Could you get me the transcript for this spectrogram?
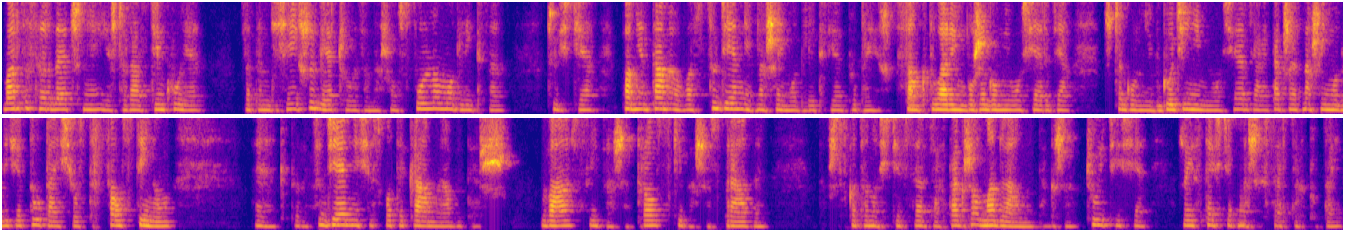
bardzo serdecznie. Jeszcze raz dziękuję za ten dzisiejszy wieczór, za naszą wspólną modlitwę. Oczywiście pamiętamy o Was codziennie w naszej modlitwie, tutaj w Sanktuarium Bożego Miłosierdzia, szczególnie w godzinie miłosierdzia, ale także w naszej modlitwie tutaj, sióstr Faustynum, e, które codziennie się spotykamy, aby też Was i Wasze troski, Wasze sprawy, to wszystko, co nosicie w sercach, także omadlamy. Także czujcie się, że jesteście w naszych sercach tutaj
